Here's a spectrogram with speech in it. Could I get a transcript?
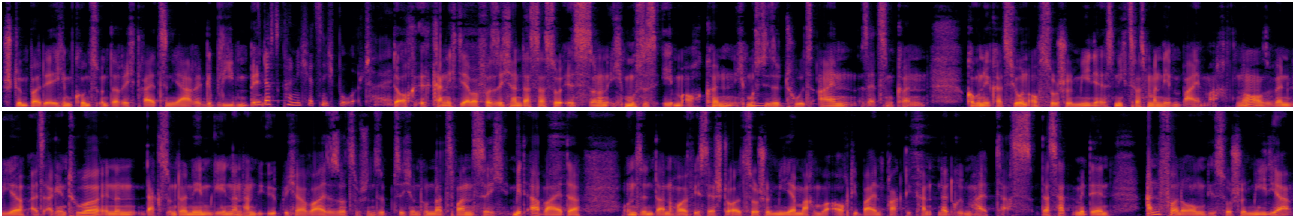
Stümper, der ich im Kunstunterricht 13 Jahre geblieben bin. Das kann ich jetzt nicht beurteilen. Doch, kann ich dir aber versichern, dass das so ist, sondern ich muss es eben auch können. Ich muss mhm. diese Tools einsetzen können. Kommunikation auf Social Media ist nichts, was man nebenbei macht. Ne? Also wenn wir als Agentur in ein DAX-Unternehmen gehen, dann haben die üblicherweise so zwischen 70 und 120 Mitarbeiter und sind dann häufig sehr stolz. Social Media machen wir auch die beiden Praktikanten da drüben halbtags. Das hat mit den Anforderungen, die Social Media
